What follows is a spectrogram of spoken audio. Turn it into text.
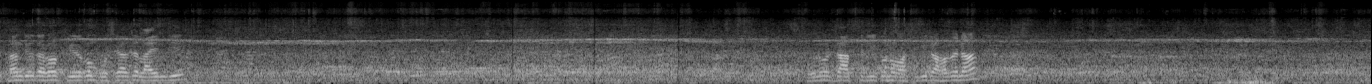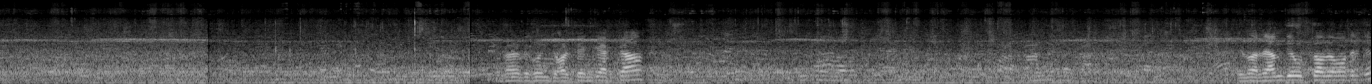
এখান দিয়ে দেখো কীরকম বসে আছে লাইন দিয়ে। কোনো যাত্রী, কোনো অসুবিধা হবে না। এখানে দেখুন জল ট্যাঙ্কি একটা। এবার র্যাম দিয়ে উঠতে হবে আমাদেরকে।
